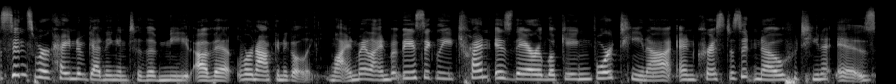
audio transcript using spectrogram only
since we're kind of getting into the meat of it, we're not going to go like line by line. But basically, Trent is there looking for Tina, and Chris doesn't know who Tina is,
